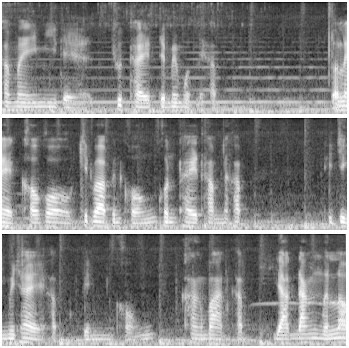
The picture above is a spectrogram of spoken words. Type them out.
ทำไมมีแต่ชุดไทยเต็มไปหมดเลยครับ ตอนแรกเขาก็คิดว่าเป็นของคนไทยทำนะครับ ที่จริงไม่ใช่ครับ เป็นของ ข้างบ้านครับ อยากดังเหมือนเรา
